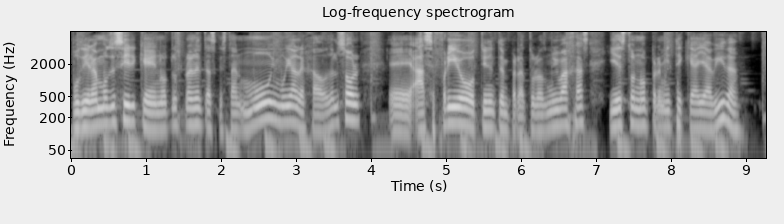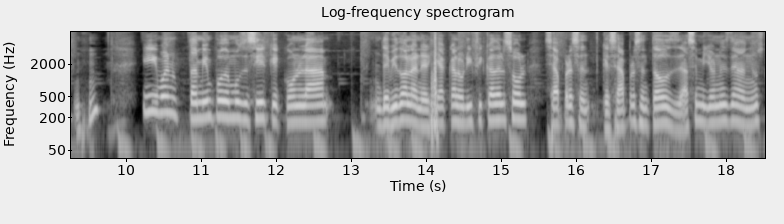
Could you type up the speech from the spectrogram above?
pudiéramos decir que en otros planetas que están muy muy alejados del Sol eh, hace frío o tienen temperaturas muy bajas y esto no permite que haya vida. Y bueno, también podemos decir que con la debido a la energía calorífica del Sol que se ha presentado desde hace millones de años,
